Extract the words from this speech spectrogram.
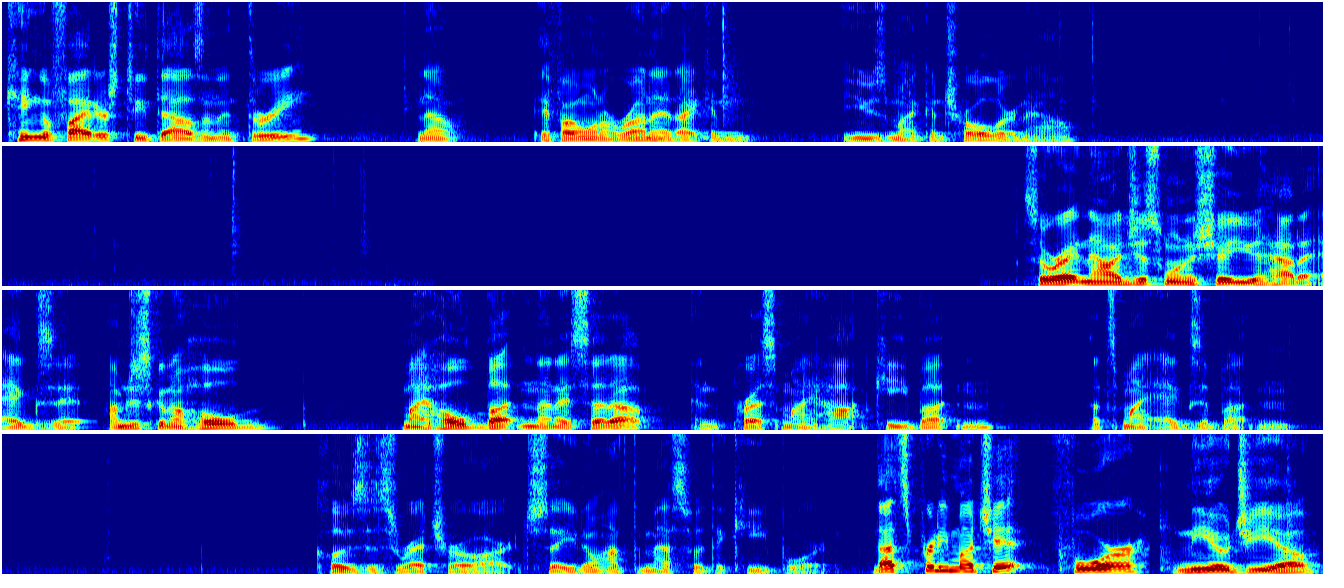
King of Fighters 2003. Now, if I want to run it, I can use my controller now. So right now I just want to show you how to exit. I'm just going to hold my hold button that I set up and press my hotkey button. That's my exit button. Closes RetroArch so you don't have to mess with the keyboard. That's pretty much it for Neo Geo.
